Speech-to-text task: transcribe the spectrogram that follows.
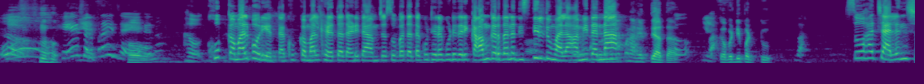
ओ, हे. सरप्राईज आहे हो. है ना? हो खूप कमाल पोरी आहेत त्या खूप कमाल खेळतात आणि त्या आमच्यासोबत आता कुठे ना कुठेतरी काम करताना दिसतील तुम्हाला. आम्ही त्यांना पण आहेत ते आता. हो. कबड्डी पट्टू. सो हा चॅलेंज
